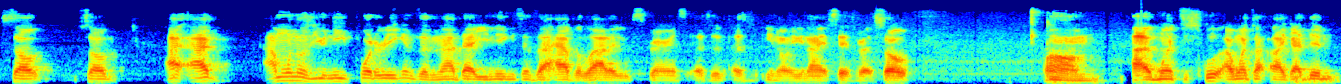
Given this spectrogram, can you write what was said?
So, so I, I, I'm one of those unique Puerto Ricans, and not that unique since I have a lot of experience as, a, as you know, United States, right? So, um, I went to school. I went to like I did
